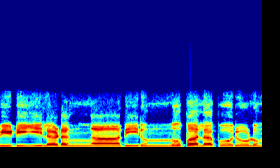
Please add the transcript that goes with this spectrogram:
പിടിയിലടങ്ങാതിരുന്നു പല പൊരുളും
